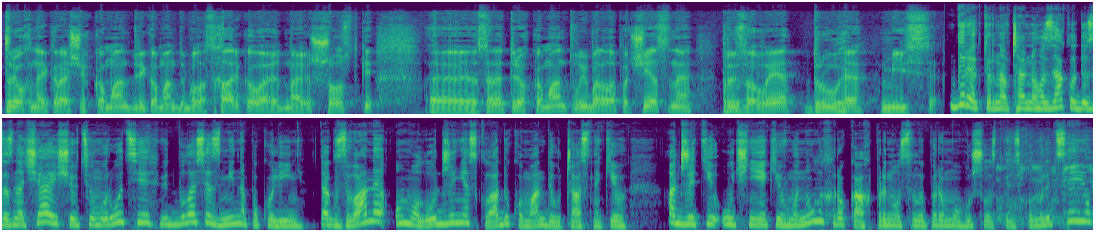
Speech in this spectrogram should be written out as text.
трьох найкращих команд. Дві команди була з Харкова, одна із шостки. Е, Серед трьох команд вибрала почесне призове друге місце. Директор навчального закладу зазначає, що в цьому році відбулася зміна поколінь, так зване омолодження складу команди учасників. Адже ті учні, які в минулих роках приносили перемогу Шосткинському ліцею,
